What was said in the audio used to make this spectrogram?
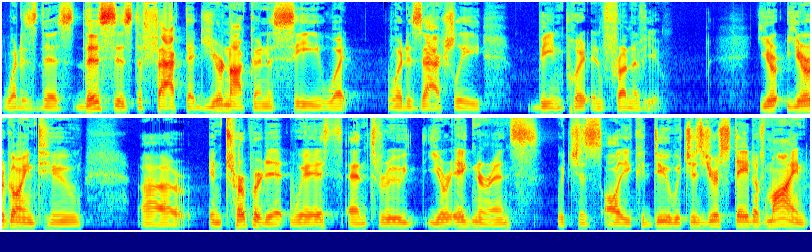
what is this? This is the fact that you're not going to see what what is actually being put in front of you. You're you're going to uh, interpret it with and through your ignorance which is all you could do, which is your state of mind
